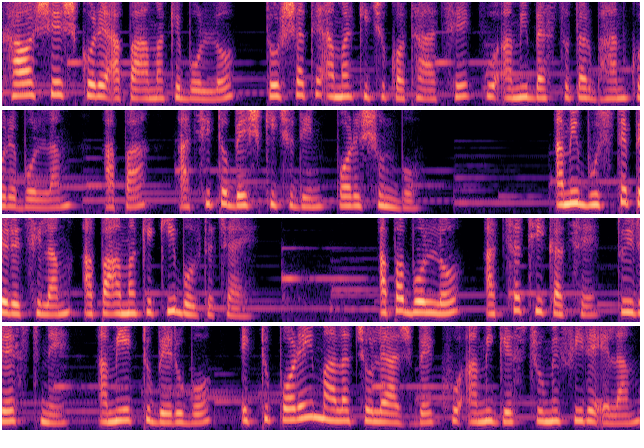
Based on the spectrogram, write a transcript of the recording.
খাওয়া শেষ করে আপা আমাকে বলল, তোর সাথে আমার কিছু কথা আছে ও আমি ব্যস্ততার ভান করে বললাম, আপা, আছি তো বেশ কিছুদিন, পরে শুনব। আমি বুঝতে পেরেছিলাম, আপা আমাকে কি বলতে চায়। আপা বলল আচ্ছা ঠিক আছে, তুই রেস্ট নে, আমি একটু বেরুব, একটু পরেই মালা চলে আসবে খু আমি গেস্ট রুমে ফিরে এলাম।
